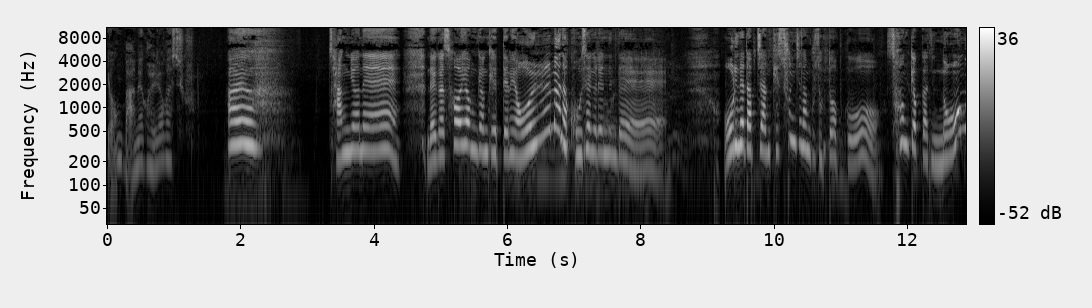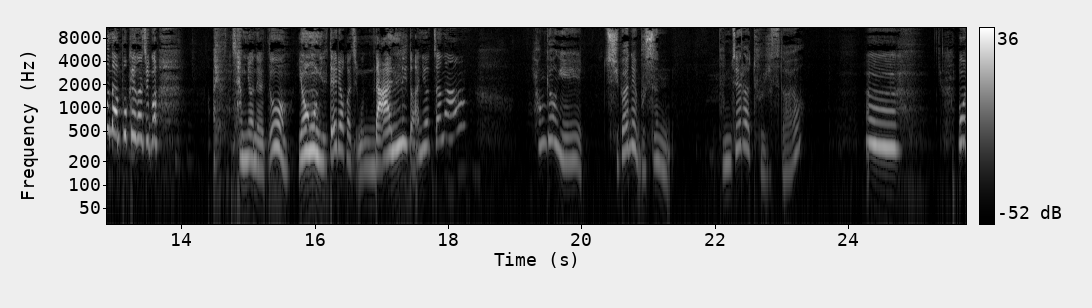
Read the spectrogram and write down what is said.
영 마음에 걸려가지고. 아유, 작년에 내가 서영경 걔 때문에 얼마나 고생을 했는데. 어린애답지 않게 순진한 구석도 없고 성격까지 너무 난폭해가지고 작년에도 영웅일 때려가지고 난리도 아니었잖아. 현경이 집안에 무슨 문제라도 있어요? 음, 뭐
